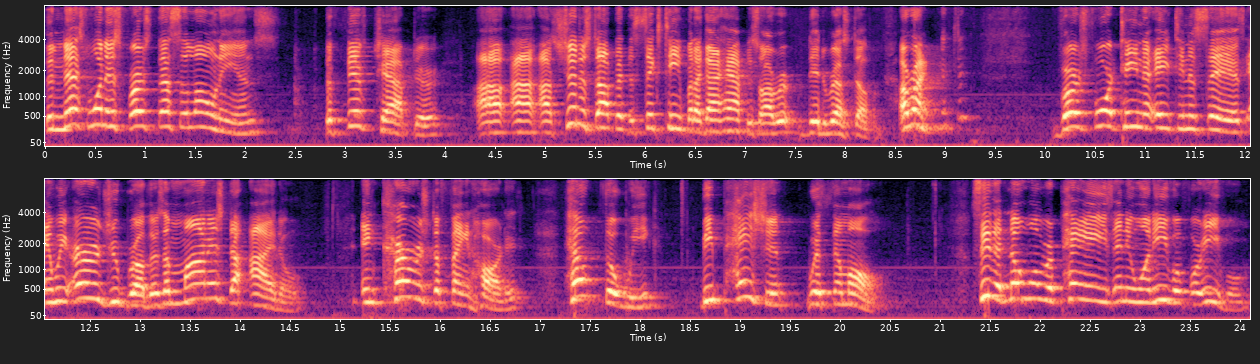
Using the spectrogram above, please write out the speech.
The next one is First Thessalonians, the fifth chapter. I, I, I should have stopped at the 16th, but I got happy, so I re- did the rest of them. All right. Verse 14 to 18 it says, And we urge you, brothers, admonish the idle, encourage the faint hearted, help the weak, be patient with them all. See that no one repays anyone evil for evil,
